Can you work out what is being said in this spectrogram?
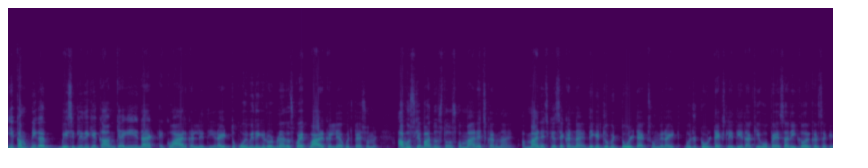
ये कंपनी का बेसिकली देखिए काम क्या है कि ये डायरेक्ट एक्वायर कर लेती है राइट तो कोई भी देखिए रोड बनाया तो उसको एक्वायर कर लिया कुछ पैसों में। अब उसके बाद दोस्तों उसको मैनेज करना है। अब मैनेज कैसे करना है? देखिए जो भी टोल टैक्स होंगे राइट वो जो टोल टैक्स लेती है ताकि वो पैसा रिकवर कर सके।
